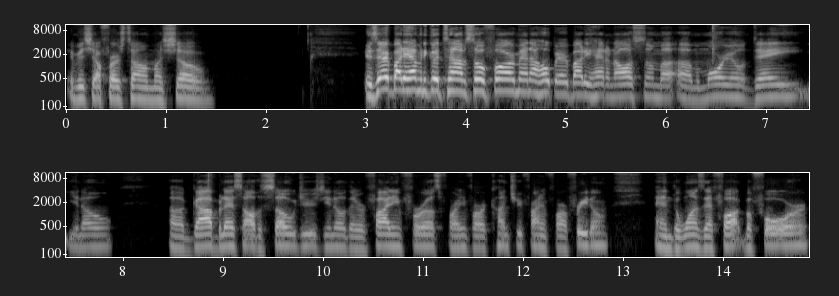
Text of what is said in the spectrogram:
if it's your first time on my show. Is everybody having a good time so far, man? I hope everybody had an awesome uh, uh, Memorial Day. You know, uh, God bless all the soldiers, you know, that are fighting for us, fighting for our country, fighting for our freedom, and the ones that fought before.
